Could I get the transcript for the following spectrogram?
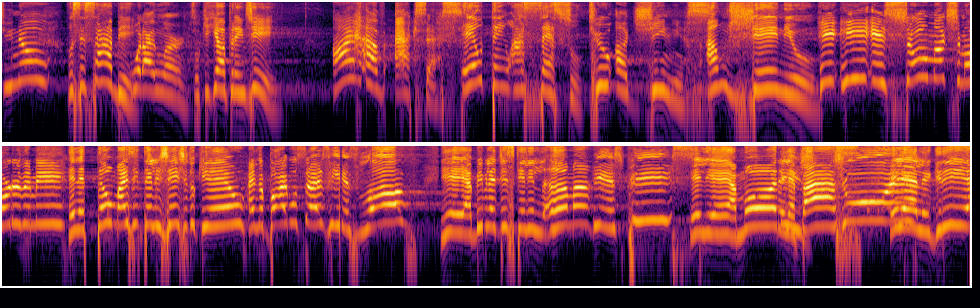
Do you know Você sabe what I learned? o que, que eu aprendi? I have access Eu tenho acesso to a genius. a um gênio. He, he is so much smarter than me. Ele é tão mais inteligente do que eu. And the Bible says he is love, E a Bíblia diz que ele ama, he is peace, ele é amor, ele é paz, joy. ele é alegria.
